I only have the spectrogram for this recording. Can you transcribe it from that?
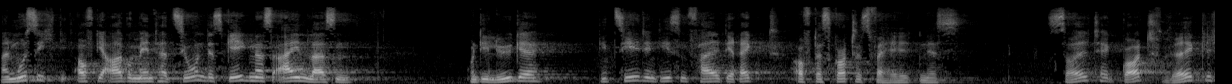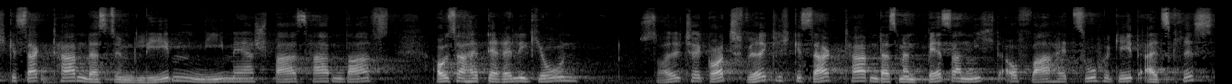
Man muss sich auf die Argumentation des Gegners einlassen. Und die Lüge, die zielt in diesem Fall direkt auf das Gottesverhältnis. Sollte Gott wirklich gesagt haben, dass du im Leben nie mehr Spaß haben darfst außerhalb der Religion? Sollte Gott wirklich gesagt haben, dass man besser nicht auf Wahrheitssuche geht als Christ,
